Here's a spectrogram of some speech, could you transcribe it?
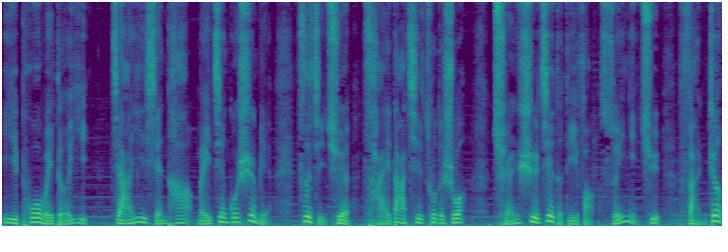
亦颇为得意，假意嫌他没见过世面，自己却财大气粗地说：“全世界的地方随你去，反正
